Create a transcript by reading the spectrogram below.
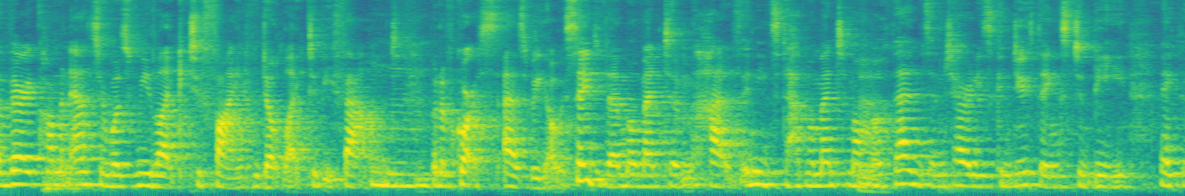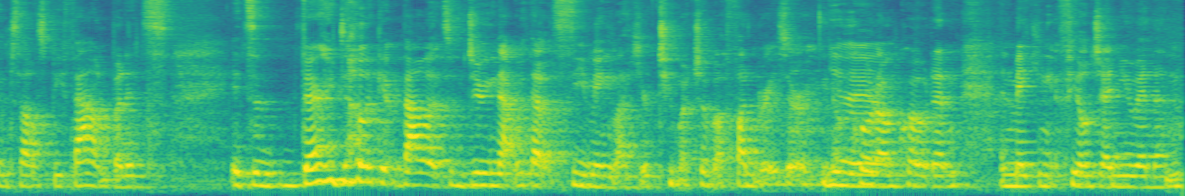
a very common mm-hmm. answer was we like to find, we don't like to be found. Mm-hmm. But of course, as we always say to them, momentum has it needs to have momentum on mm. both ends, and charities can do things to be make themselves be found, but it's it's a very delicate balance of doing that without seeming like you're too much of a fundraiser, you know, Yeah, quote yeah. unquote, and, and making it feel genuine and,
